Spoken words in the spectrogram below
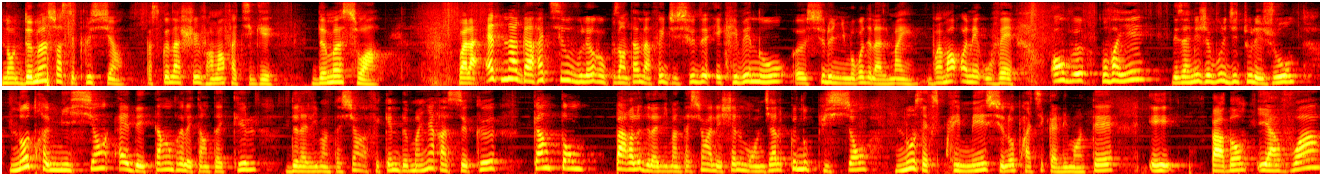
non, demain soir c'est plus chiant parce que là je suis vraiment fatiguée. Demain soir. Voilà, Edna Garrett, si vous voulez représenter en Afrique du Sud, écrivez-nous euh, sur le numéro de l'Allemagne. Vraiment, on est ouvert. On veut, vous voyez, les amis, je vous le dis tous les jours, notre mission est d'étendre les tentacules de l'alimentation africaine de manière à ce que quand on parle de l'alimentation à l'échelle mondiale, que nous puissions nous exprimer sur nos pratiques alimentaires et, pardon, et avoir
